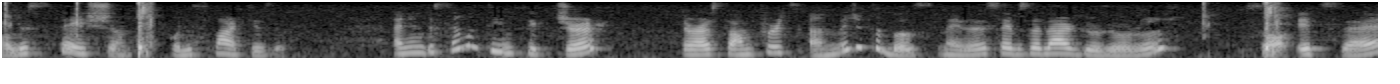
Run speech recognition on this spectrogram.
police station. Polis merkezi. And in the 17th picture, there are some fruits and vegetables. Meyve ve sebzeler görüyoruz. So it's a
